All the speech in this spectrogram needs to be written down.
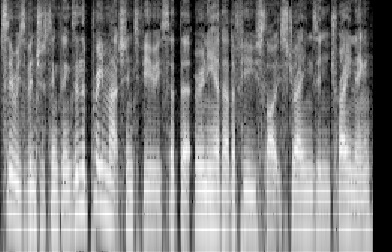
series of interesting things. In the pre-match interview, he said that Rooney had had a few slight strains in training.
